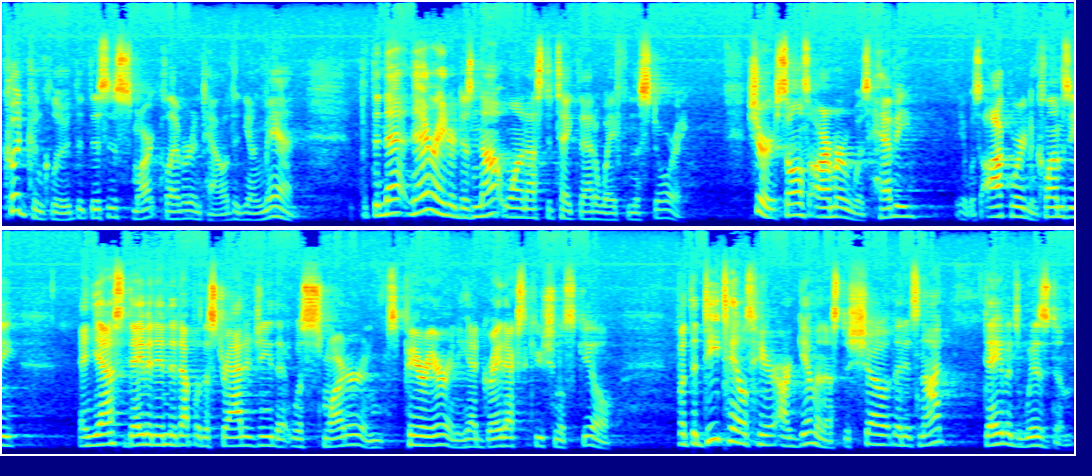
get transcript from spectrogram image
could conclude that this is smart, clever, and talented young man. But the narrator does not want us to take that away from the story. Sure, Saul's armor was heavy, it was awkward and clumsy. And yes, David ended up with a strategy that was smarter and superior, and he had great executional skill. But the details here are given us to show that it's not David's wisdom,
